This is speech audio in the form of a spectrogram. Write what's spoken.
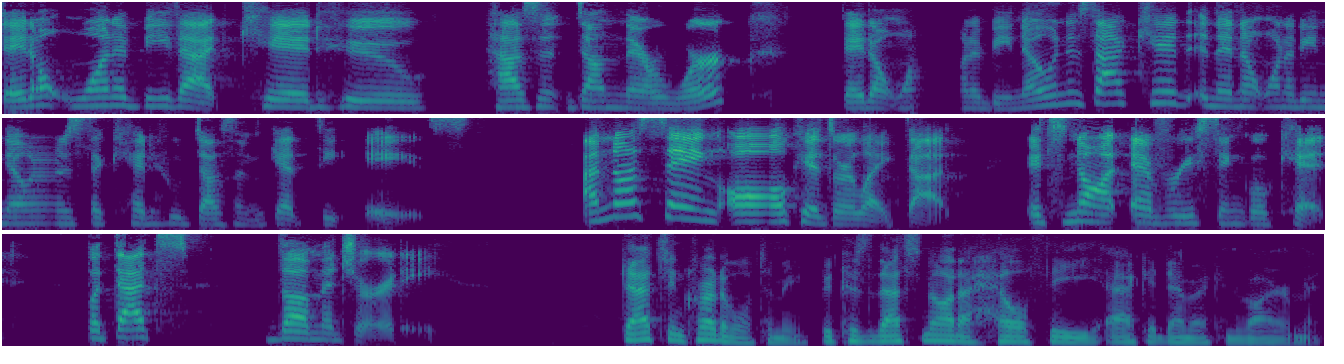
They don't want to be that kid who hasn't done their work. They don't want to be known as that kid, and they don't want to be known as the kid who doesn't get the A's. I'm not saying all kids are like that. It's not every single kid, but that's the majority. That's incredible to me because that's not a healthy academic environment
